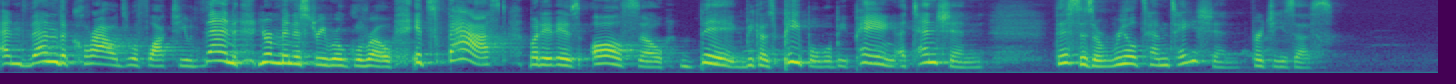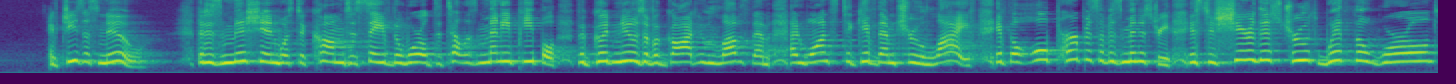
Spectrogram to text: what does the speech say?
And then the crowds will flock to you. Then your ministry will grow. It's fast, but it is also big because people will be paying attention. This is a real temptation for Jesus. If Jesus knew that his mission was to come to save the world, to tell as many people the good news of a God who loves them and wants to give them true life. If the whole purpose of his ministry is to share this truth with the world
